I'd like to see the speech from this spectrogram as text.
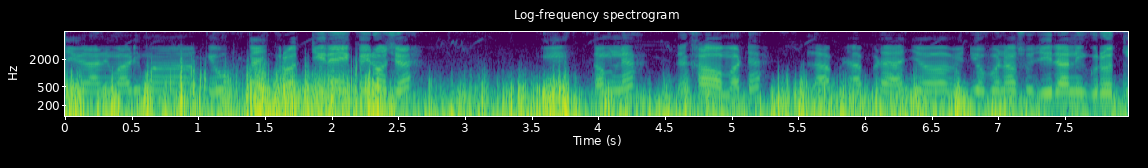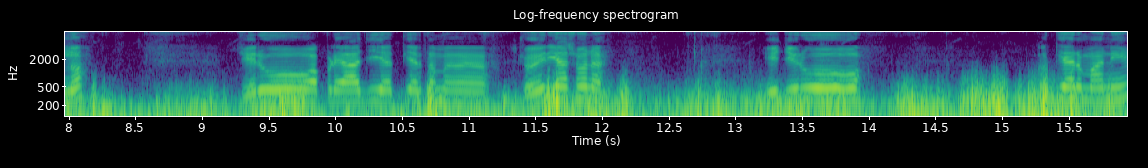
જીરાની વાડીમાં કેવું કાંઈ ગ્રોથ જીરાએ કર્યો છે, એ તમને દેખાડવા માટે. એટલે આપણે આજે વીડિયો બનાવશું જીરાની ગ્રોથનો. જીરું આપણે આજે અત્યારે તમે જોઈ રહ્યા છો ને, એ જીરું અગિયારમાંની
